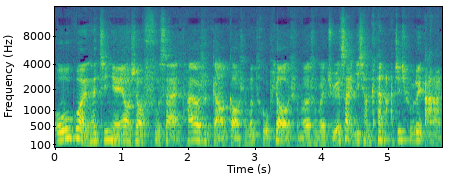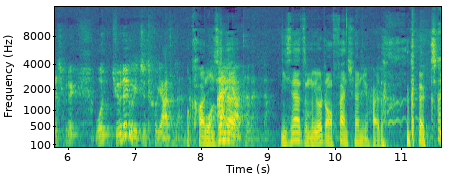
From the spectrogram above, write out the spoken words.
欧冠，他今年要是要复赛，他要是搞搞什么投票，什么什么决赛，你想看哪支球队打哪支球队，我绝对有一支投亚特兰大。我靠你现在亚特兰大。你现在怎么有种饭圈女孩的感觉？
